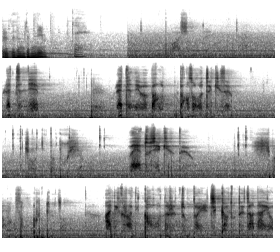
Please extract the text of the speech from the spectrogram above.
그래서 템템님 네. 뭐 하시는데? 레트님. 레트님은 방 방송 언제 키세요? 저 일단 2시야. 왜 두시에 키는데요? 씨발 항상 그렇게 했잖아. 아니 그러니까 오늘은 좀 더 일찍 켜도 되잖아요.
